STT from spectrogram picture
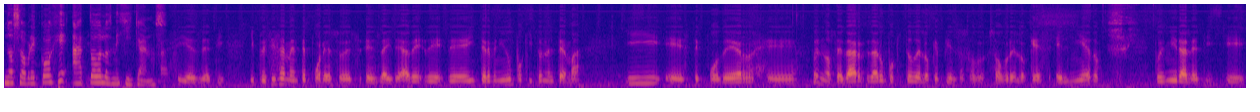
nos sobrecoge a todos los mexicanos. Así es, Leti y precisamente por eso es, es la idea de, intervenir un poquito en el tema y este poder eh, pues no sé dar dar un poquito de lo que pienso sobre, lo que es el miedo pues mira Leti eh,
